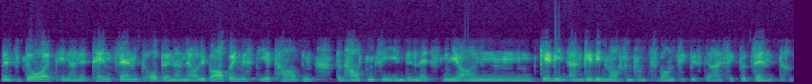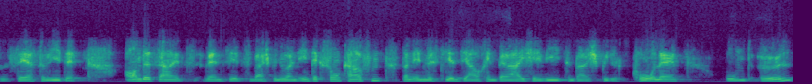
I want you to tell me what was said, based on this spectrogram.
wenn Sie dort in eine Tencent oder in eine Alibaba investiert haben, dann hatten Sie in den letzten Jahren Gewinn, ein Gewinnmaßen von 20 bis 30 Prozent, also sehr solide. Andererseits, wenn Sie jetzt zum Beispiel nur einen Indexfonds kaufen, dann investieren Sie auch in Bereiche wie zum Beispiel Kohle und Öl,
